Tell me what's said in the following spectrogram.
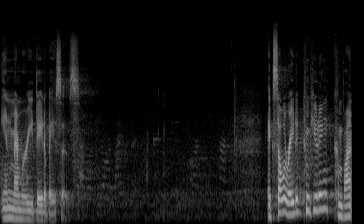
in-memory databases. Accelerated computing combi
